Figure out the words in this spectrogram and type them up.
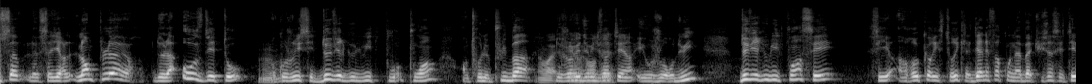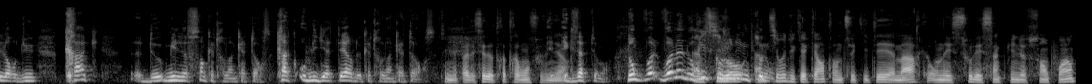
C'est-à-dire l'ampleur de la hausse des taux. Mhm. Donc aujourd'hui, c'est 2,8 points entre le plus bas de janvier 2021 et aujourd'hui. 2,8 points, c'est c'est un record historique. La dernière fois qu'on a battu ça, c'était lors du crack de 1994, crack obligataire de 94. Qui n'a pas laissé de très très bons souvenirs. Exactement. Donc voilà le risque qu'aujourd'hui nous prenons. Un petit mot du CAC 40 avant de se quitter, Marc. On est sous les 5900 points.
